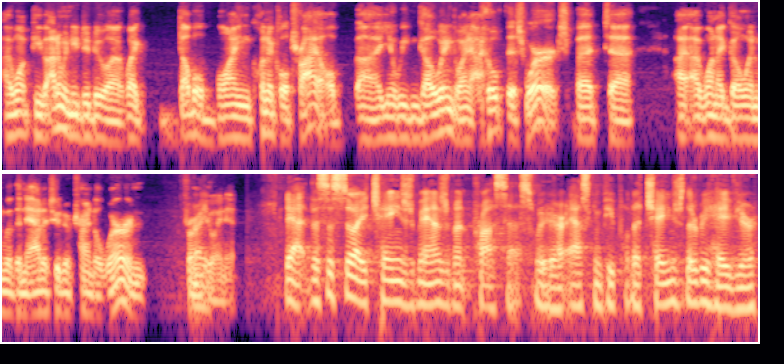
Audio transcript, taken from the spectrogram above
I want people. I don't need to do a like double blind clinical trial. Uh, you know, we can go in going. I hope this works, but uh, I, I want to go in with an attitude of trying to learn from right. doing it. Yeah, this is still a change management process. We are asking people to change their behavior,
